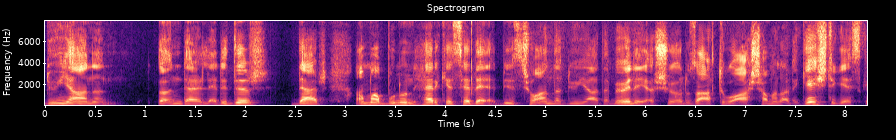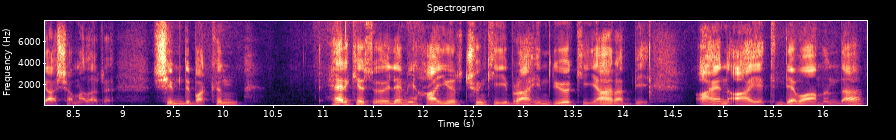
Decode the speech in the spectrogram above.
dünyanın önderleridir der ama bunun herkese de biz şu anda dünyada böyle yaşıyoruz artık o aşamaları geçtik eski aşamaları. Şimdi bakın herkes öyle mi? Hayır çünkü İbrahim diyor ki ya Rabbi ayet ayetin devamında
